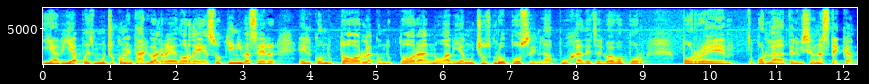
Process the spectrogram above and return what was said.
y había pues mucho comentario alrededor de eso. ¿Quién iba a ser el conductor, la conductora? No, había muchos grupos en la puja, desde luego, por, por, eh, por la televisión azteca.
